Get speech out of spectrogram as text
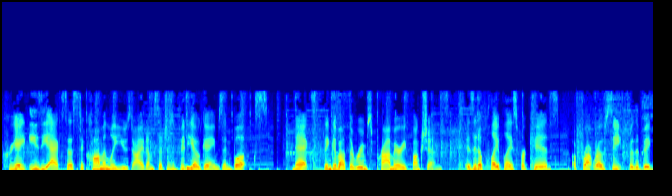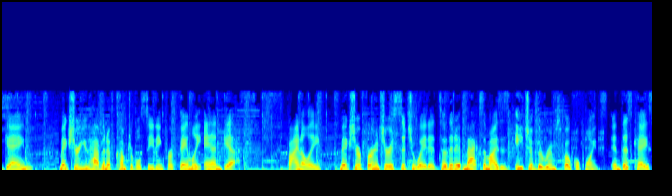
Create easy access to commonly used items such as video games and books. Next, think about the room's primary functions. Is it a play place for kids? A front row seat for the big game? Make sure you have enough comfortable seating for family and guests. Finally, make sure furniture is situated so that it maximizes each of the room's focal points, in this case,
